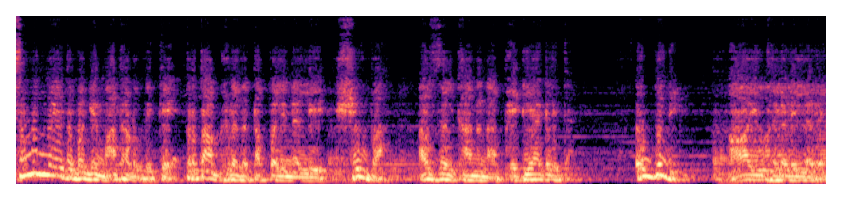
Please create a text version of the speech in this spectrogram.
ಸಮನ್ವಯದ ಬಗ್ಗೆ ಮಾತಾಡೋದಕ್ಕೆ ಪ್ರತಾಪ್ಗಢದ ತಪ್ಪಲಿನಲ್ಲಿ ಶಿವ ಅಫ್ಜಲ್ ಖಾನನ ಭೇಟಿಯಾಗಲಿದ್ದ. ಒಬ್ಬನೇ ಆಯುಧಗಳಿಲ್ಲದೆ.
